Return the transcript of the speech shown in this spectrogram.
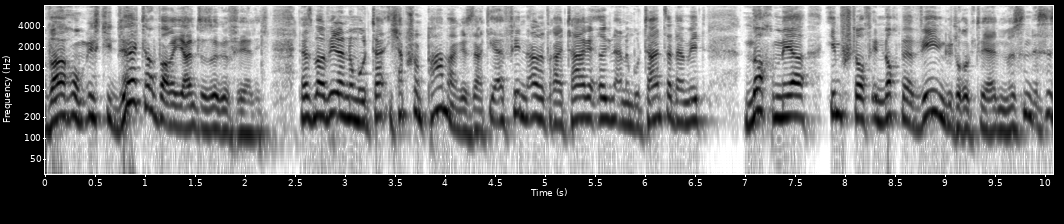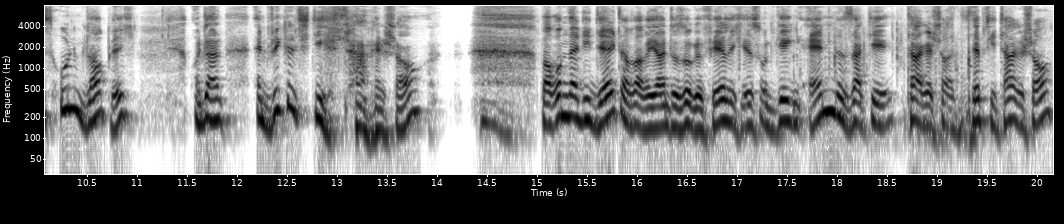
Warum ist die Delta-Variante so gefährlich? Das ist mal wieder eine Mutante. Ich habe schon ein paar Mal gesagt, die erfinden alle drei Tage irgendeine Mutante, damit noch mehr Impfstoff in noch mehr Venen gedrückt werden müssen. Es ist unglaublich. Und dann entwickelt die Tagesschau, warum dann die Delta-Variante so gefährlich ist. Und gegen Ende sagt die Tagesschau, selbst die Tagesschau,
